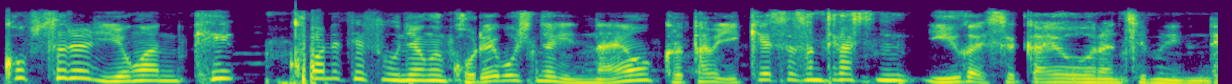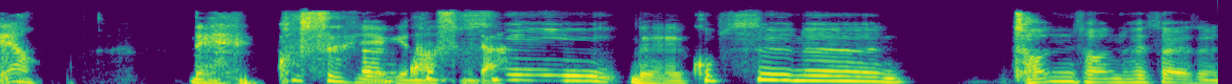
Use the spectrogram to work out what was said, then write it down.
kOps를 이용한 K, Kubernetes 운영은 고려해 보신 적 있나요? 그렇다면 EKS 선택하신 이유가 있을까요? 라는 질문이 있는데요. 네, kOps 이야기 나왔습니다. kOps, 네, kOps는 전 전 회사에서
